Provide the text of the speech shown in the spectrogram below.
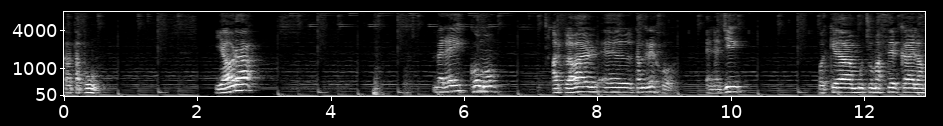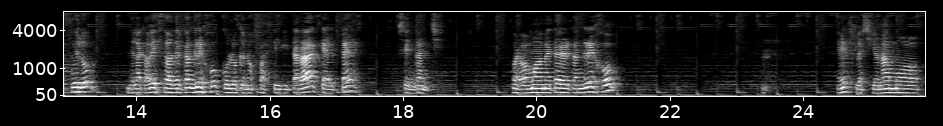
Catapum. Y ahora veréis cómo al clavar el, cangrejo en el jig, pues queda mucho más cerca el anzuelo de la cabeza del cangrejo, con lo que nos facilitará que el pez se enganche. Bueno, vamos a meter el cangrejo. ¿Eh? Flexionamos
